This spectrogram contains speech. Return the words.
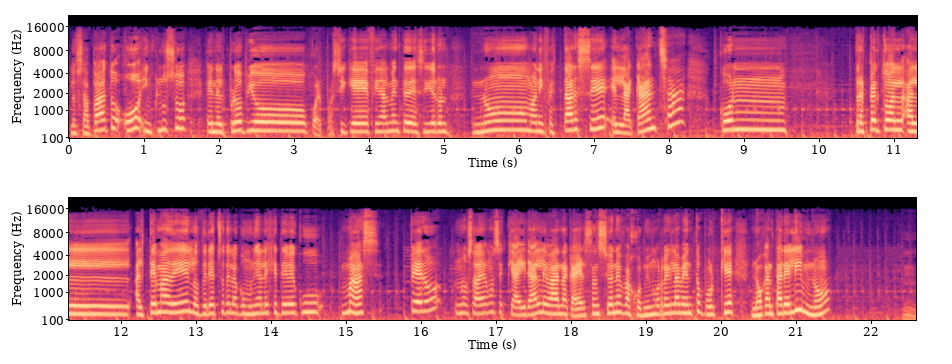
los zapatos o incluso en el propio cuerpo. Así que finalmente decidieron no manifestarse en la cancha con respecto al, al, tema de los derechos de la comunidad LGTBQ más, pero no sabemos es que a Irán le van a caer sanciones bajo el mismo reglamento porque no cantar el himno Mm.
